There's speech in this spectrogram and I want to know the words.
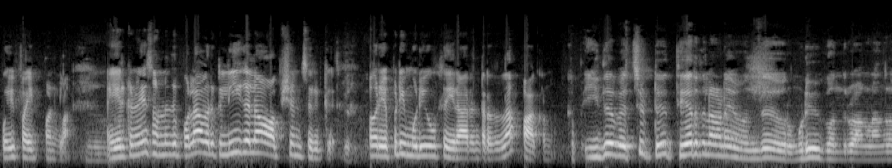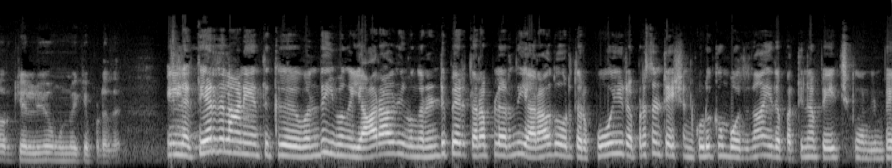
போய் ஃபைட் பண்ணலாம். ஏற்கனவே சொன்னது போல அவருக்கு லீகலா ஆப்ஷன்ஸ் இருக்கு. அவர் எப்படி முடிவு செய்யறாருன்றதை தான் பார்க்கணும். இதை வச்சுட்டு தேர்தல் ஆணையம் வந்து ஒரு முடிவுக்கு வந்துருவாங்களாங்கிற ஒரு கேள்வியும் முன்வைக்கப்படுது. இல்ல தேர்தல் ஆணையத்துக்கு வந்து இவங்க யாராவது இவங்க ரெண்டு பேர் தரப்புல இருந்து யாராவது ஒருத்தர் போய் ரெப்ரசன்டேஷன் கொடுக்கும்போது தான் இதை பத்தின பேச்சுக்கு வந்து இந்த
